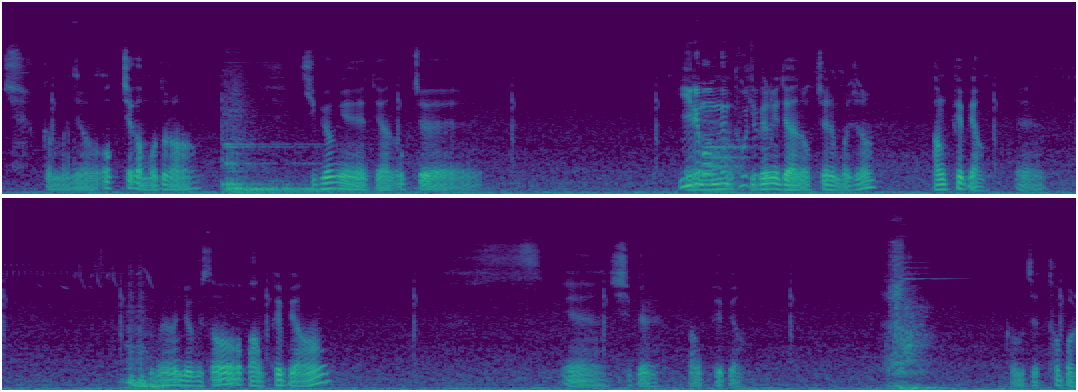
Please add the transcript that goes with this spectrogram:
잠깐만요. 억제가 뭐더라? 기병에 대한 억제 이름 없는 어, 기병에 대한 억제는 뭐죠? 방패병. 예. 그러면 여기서 방패병. 예, 11 방패병. 검색 터벌.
